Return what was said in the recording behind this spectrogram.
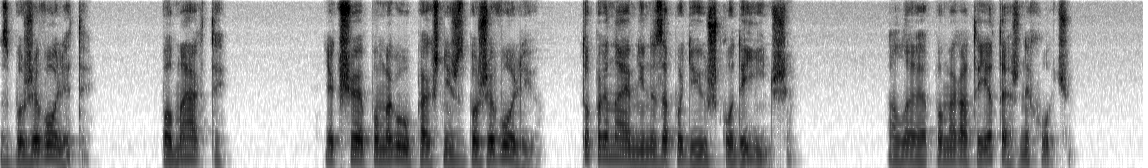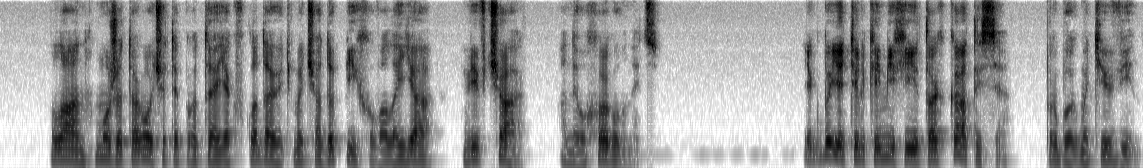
Збожеволіти? Померти? Якщо я помру перш ніж збожеволію, то принаймні не заподію шкоди іншим. Але помирати я теж не хочу. Лан може торочити про те, як вкладають меча до піхов, але я вівчар, а не охоронець. Якби я тільки міг її торкатися, пробурмотів він,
